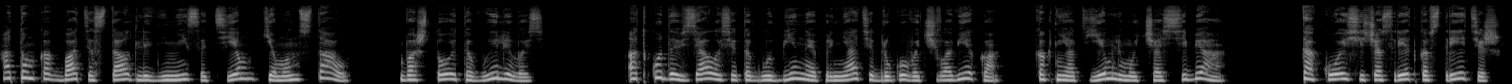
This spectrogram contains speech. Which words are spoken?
о том, как батя стал для Дениса тем, кем он стал, во что это вылилось. Откуда взялось это глубинное принятие другого человека, как неотъемлемую часть себя? Такое сейчас редко встретишь,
